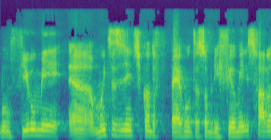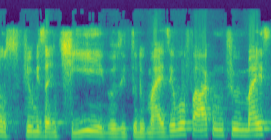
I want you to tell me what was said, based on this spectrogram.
o filme, uh, muita gente quando pergunta sobre filme, eles falam os filmes antigos e tudo mais. Eu vou falar com um filme mais,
